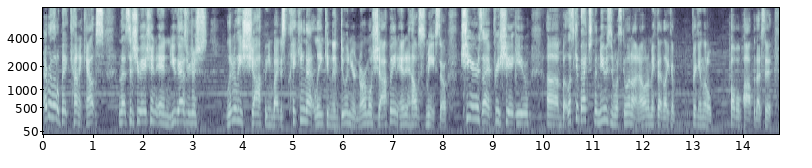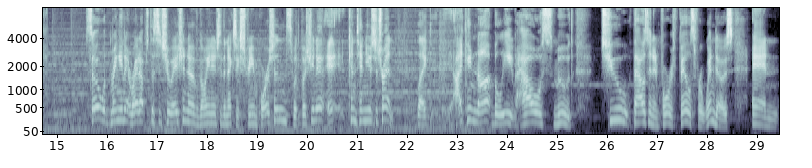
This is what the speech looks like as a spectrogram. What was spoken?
every little bit kind of counts in that situation, and you guys are just literally shopping by just clicking that link and then doing your normal shopping and it helps me. So cheers i appreciate you. Uh, but let's get back to the news and what's going on. I want to make that like a freaking little bubble pop but that's it. So with bringing it right up to the situation of going into the next extreme portions with pushing it it continues to trend. Like i cannot believe how smooth 2004 feels for windows and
